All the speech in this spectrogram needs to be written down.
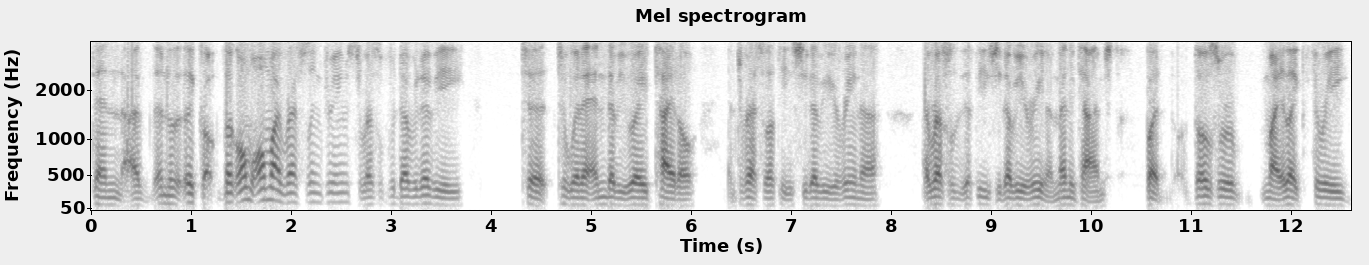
Then I, and like, like all, all my wrestling dreams to wrestle for WWE, to to win an NWA title, and to wrestle at the ECW arena. I wrestled at the ECW arena many times, but those were my like three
